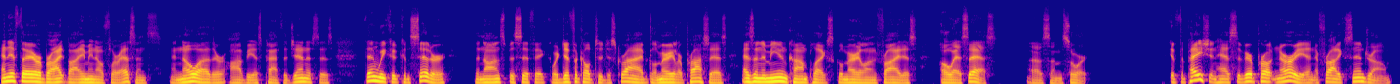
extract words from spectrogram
and if they are bright by immunofluorescence and no other obvious pathogenesis, then we could consider the nonspecific or difficult to describe glomerular process as an immune complex glomerulonephritis OSS of some sort. If the patient has severe proteinuria and nephrotic syndrome,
